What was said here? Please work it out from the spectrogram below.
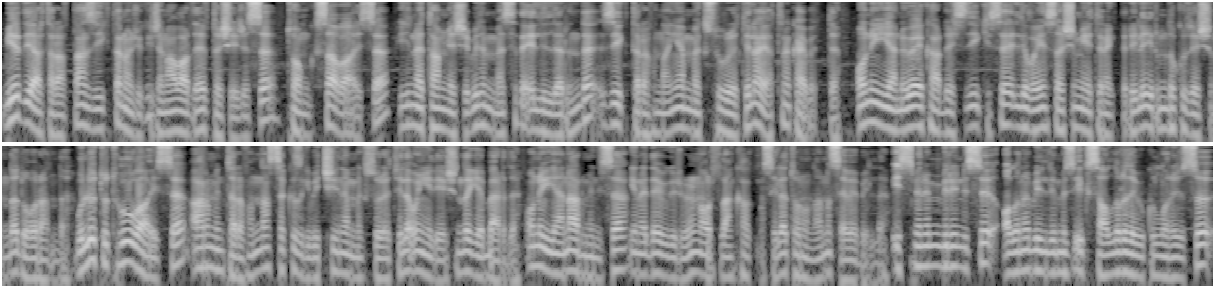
Bir diğer taraftan Zeke'den önceki canavar dev taşıyıcısı Tom Kısawa ise yine tam yaşı bilinmese de 50'lerinde Zeke tarafından yenmek suretiyle hayatını kaybetti. Onu yiyen üvey kardeş Zeke ise Levi'nin saşımı yetenekleriyle 29 yaşında doğrandı. Bluetooth Huwa ise Armin tarafından sakız gibi çiğnenmek suretiyle 17 yaşında geberdi. Onu yiyen Armin ise yine dev gücünün ortadan kalkmasıyla torunlarını sevebildi. İsminin birincisi alınabildiğimiz ilk saldırı devi kullanıcısı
